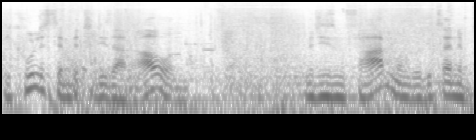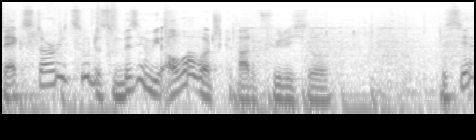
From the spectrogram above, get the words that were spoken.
Wie cool ist denn bitte dieser Raum? Mit diesen Farben und so. Gibt es eine Backstory zu? Das ist ein bisschen wie Overwatch gerade, fühle ich so. Wisst ihr?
